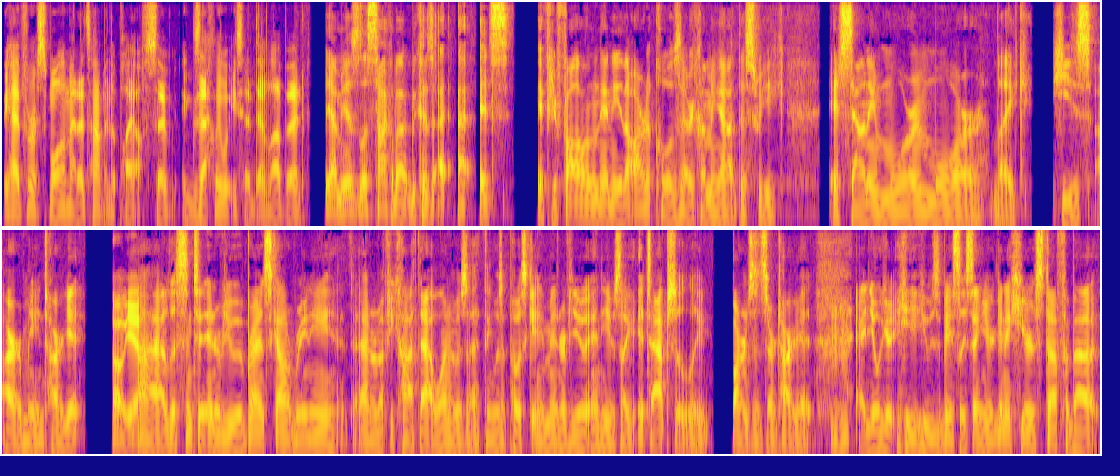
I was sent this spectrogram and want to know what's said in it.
we had for a small amount of time in the playoffs. So exactly what you said there, Larbird. Yeah, I mean, let's, let's talk about it because I, I, it's if you're following any of the articles that are coming out this week, it's sounding more and more like he's our main target. Oh yeah, uh, I listened to an interview with Brian Scalabrine. I don't know if you caught that one. It was I think it was a post game interview, and he was like, "It's absolutely Barnes is our target." Mm-hmm. And you'll get, he he was basically saying you're going to hear stuff about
